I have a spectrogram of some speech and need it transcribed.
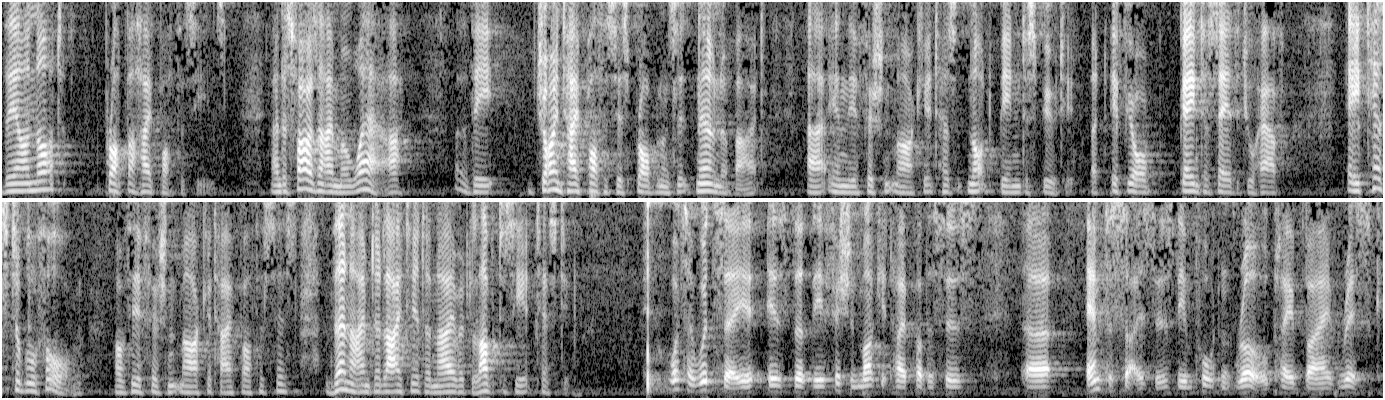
they are not proper hypotheses. And as far as I'm aware, the joint hypothesis problems that's known about uh, in the efficient market has not been disputed. But if you're going to say that you have a testable form of the efficient market hypothesis, then I'm delighted and I would love to see it tested. What I would say is that the efficient market hypothesis uh, emphasizes the important role played by risk,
